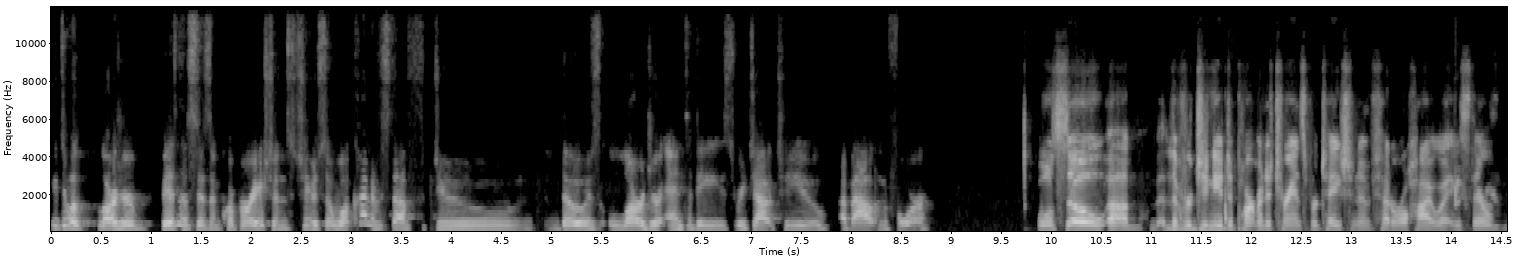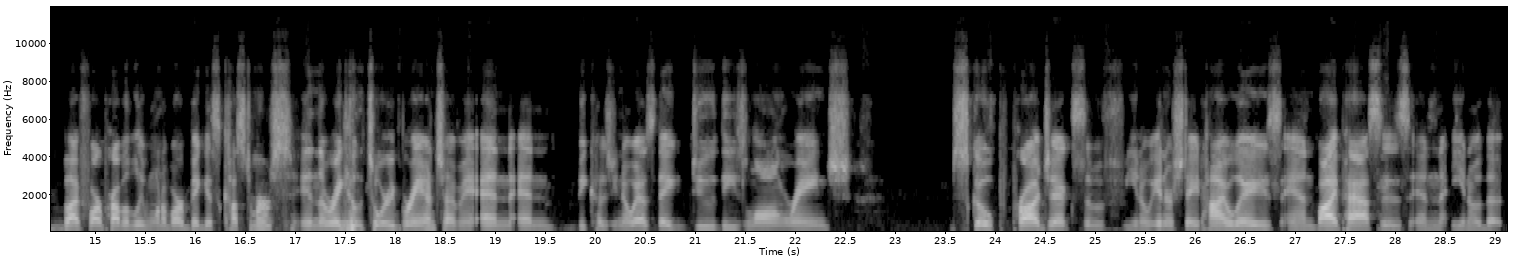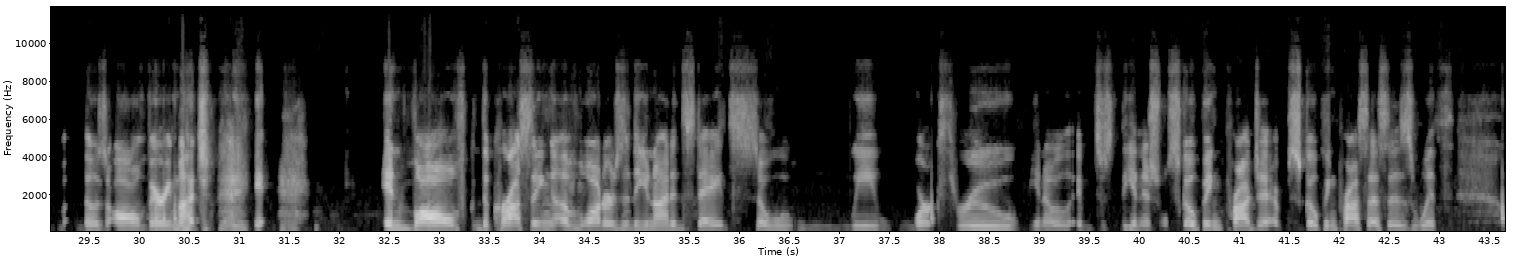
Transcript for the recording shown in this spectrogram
you do with larger businesses and corporations too. So what kind of stuff do those larger entities reach out to you about and for? Well, so uh, the Virginia Department of Transportation and Federal Highways, they're by far probably one of our biggest customers in the regulatory branch. I mean, and and because you know, as they do these long range scope projects of you know interstate highways and bypasses and you know the those all very much involve the crossing of waters of the United States so we work through you know just the initial scoping project scoping processes with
